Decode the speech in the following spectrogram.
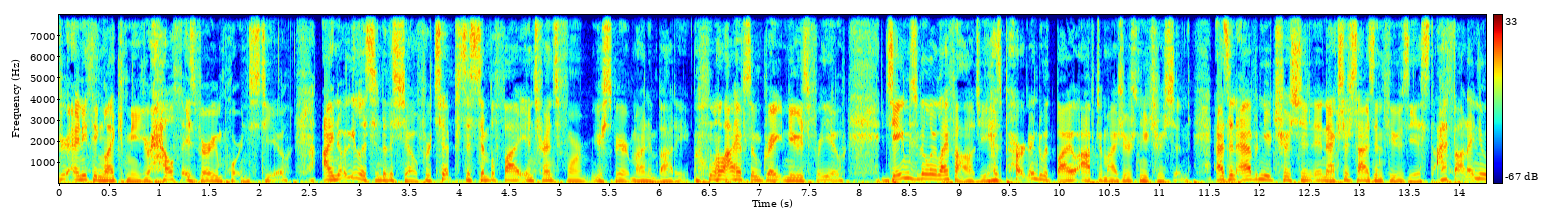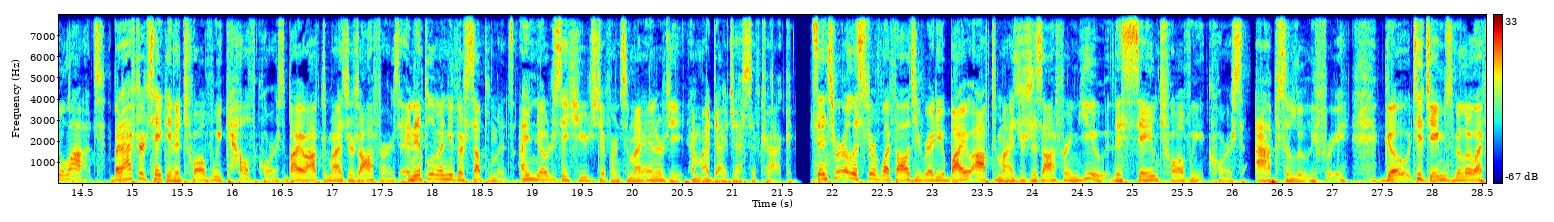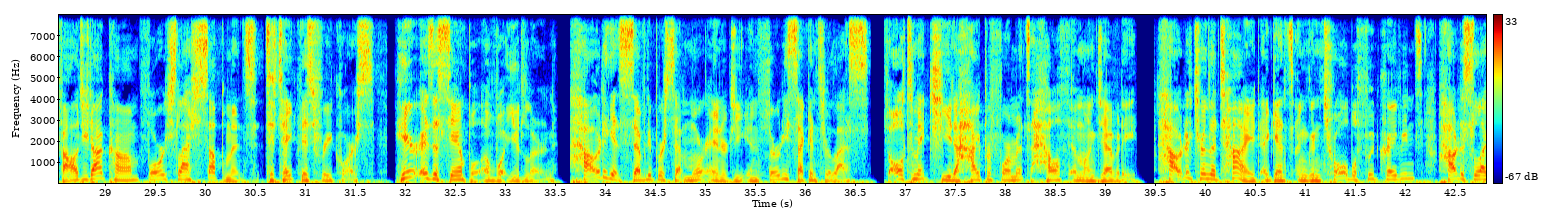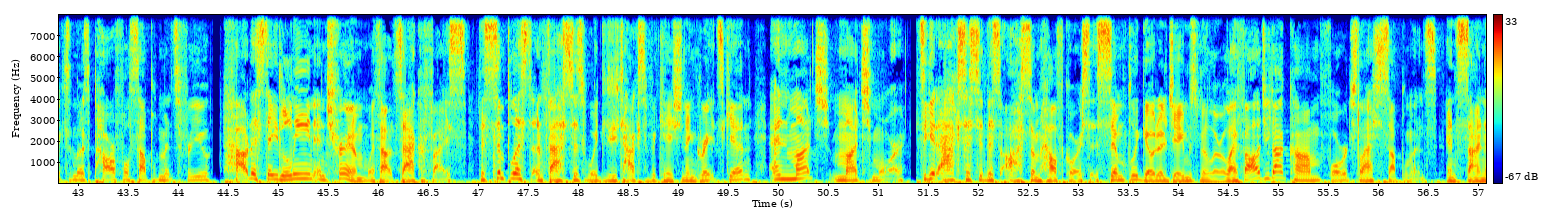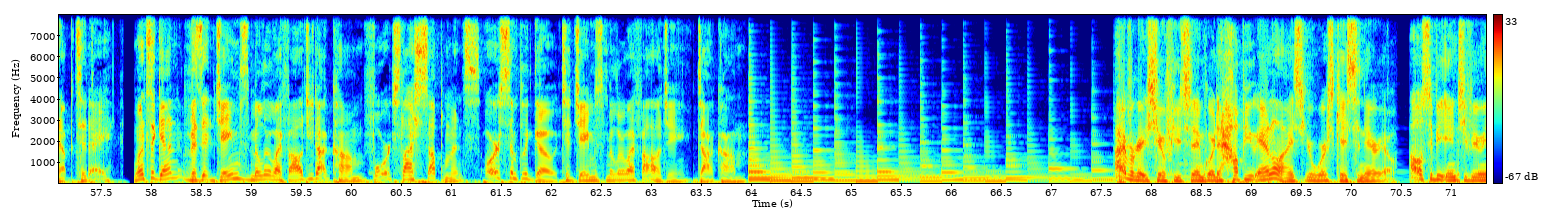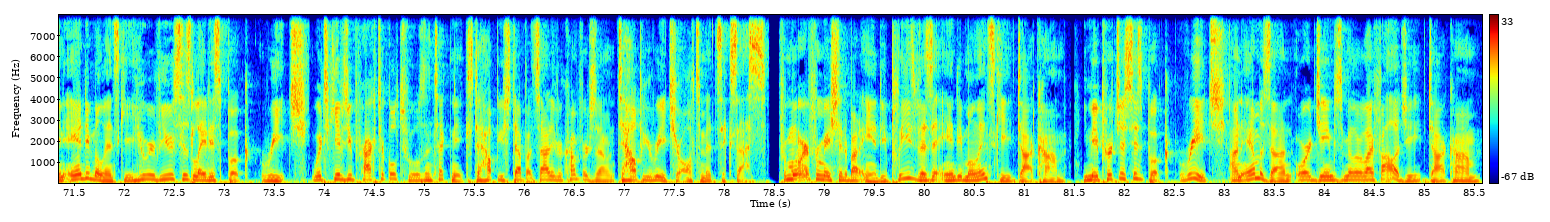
If you're anything like me, your health is very important to you. I know you listen to the show for tips to simplify and transform your spirit, mind, and body. Well, I have some great news for you. James Miller Lifeology has partnered with BioOptimizers Nutrition. As an avid nutrition and exercise enthusiast, I thought I knew a lot. But after taking the 12 week health course BioOptimizers offers and implementing their supplements, I noticed a huge difference in my energy and my digestive tract. Since you're a listener of Lifeology Radio, BioOptimizers is offering you the same 12 week course absolutely free. Go to jamesmillerlifeology.com forward slash supplements to take this free course. Here is a sample of what you'd learn how to get 70% more energy in 30 seconds or less, the ultimate key to high performance, health, and longevity, how to turn the tide against uncontrollable food cravings, how to select the most powerful supplements for you, how to stay lean and trim without sacrifice, the simplest and fastest way to detoxification and great skin, and much, much more. To get access to this awesome health course, simply go to jamesmillerlifeology.com forward slash supplements and sign up today. Once again, visit jamesmillerlifeology.com forward slash supplements or simply go to jamesmillerlifeology.com. I have a great show for you today. I'm going to help you analyze your worst case scenario. I'll also be interviewing Andy Molinsky, who reviews his latest book, Reach, which gives you practical tools and techniques to help you step outside of your comfort zone to help you reach your ultimate success. For more information about Andy, please visit andymolinsky.com. You may purchase his book, Reach, on Amazon or jamesmillerlifeology.com.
